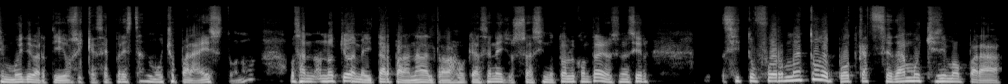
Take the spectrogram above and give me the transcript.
y muy divertidos y que se prestan mucho para esto, ¿no? O sea, no, no quiero demeditar para nada el trabajo que hacen ellos, o sea, sino todo lo contrario, sino decir, si tu formato de podcast se da muchísimo para,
